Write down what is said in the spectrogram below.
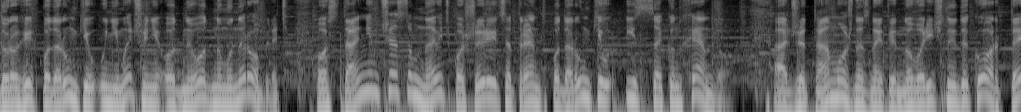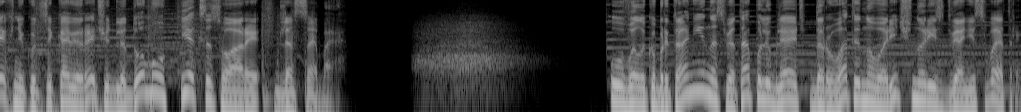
Дорогих подарунків у Німеччині одне одному не роблять. Останнім часом навіть поширюється тренд подарунків із секонд-хенду. Адже там можна знайти новорічний декор, техніку, цікаві речі для дому і аксесуари для себе. У Великобританії на свята полюбляють дарувати новорічно-різдвяні светри.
